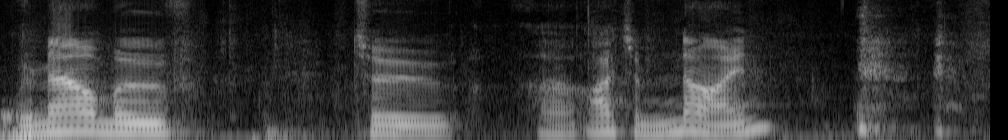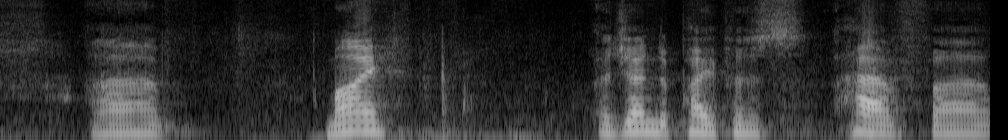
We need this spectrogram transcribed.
We now move to uh, item 9 Uh, my agenda papers have uh,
